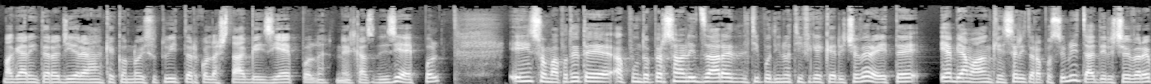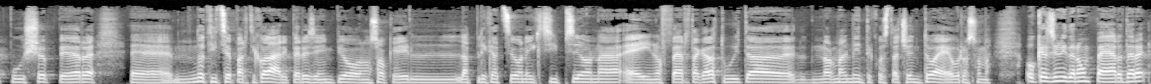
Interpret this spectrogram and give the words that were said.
magari interagire anche con noi su Twitter con l'hashtag EasyApple nel caso di EasyApple e insomma potete appunto personalizzare il tipo di notifiche che riceverete e abbiamo anche inserito la possibilità di ricevere push per eh, notizie particolari. Per esempio non so che l'applicazione XY è in offerta gratuita normalmente costa 100 euro insomma occasioni da non perdere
